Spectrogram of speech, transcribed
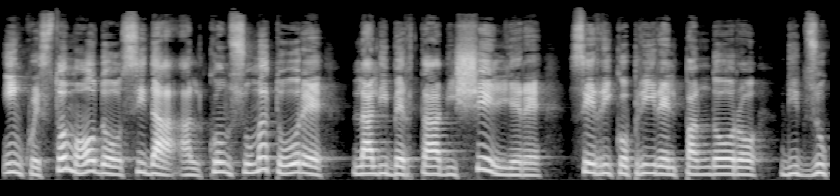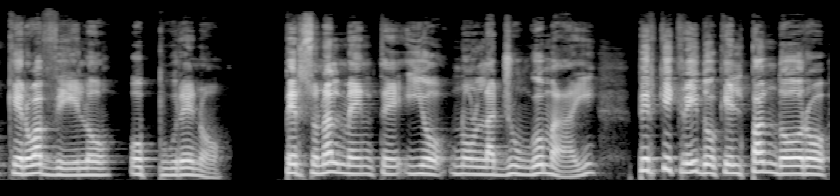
In questo modo si dà al consumatore la libertà di scegliere se ricoprire il Pandoro di zucchero a velo oppure no. Personalmente io non l'aggiungo mai perché credo che il pandoro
